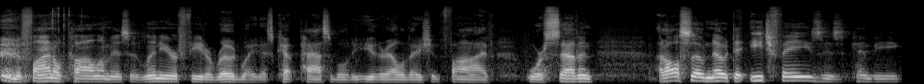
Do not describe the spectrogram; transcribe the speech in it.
And the final column is a linear feet of roadway that's kept passable to either elevation five or seven. I'd also note that each phase is, can be,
